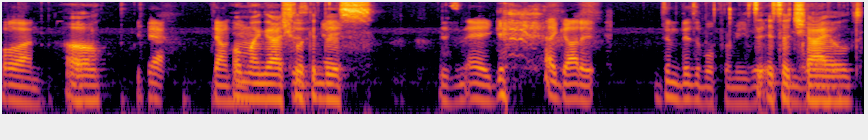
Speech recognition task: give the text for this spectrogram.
Hold on. Oh, Yeah. Down oh here. oh my gosh! There's Look at egg. this. It's an egg. I got it. It's invisible for me. It's, but it's a can go on it. child.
